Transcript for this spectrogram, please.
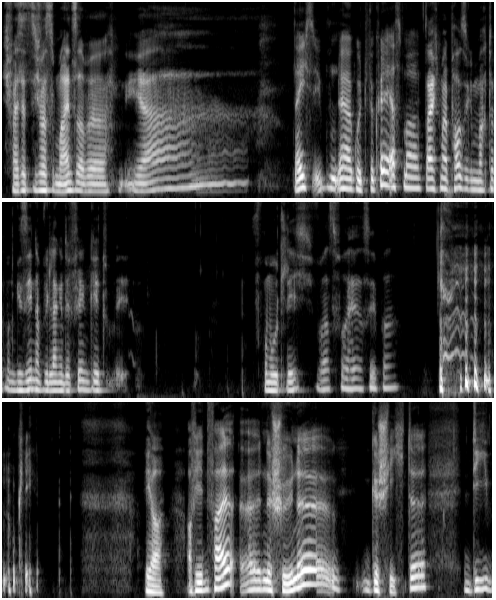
Ich weiß jetzt nicht, was du meinst, aber ja. Na, ich, na gut, wir können ja erstmal. Da ich mal Pause gemacht habe und gesehen habe, wie lange der Film geht, vermutlich war es vorhersehbar. Ja, auf jeden Fall äh, eine schöne Geschichte, die,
